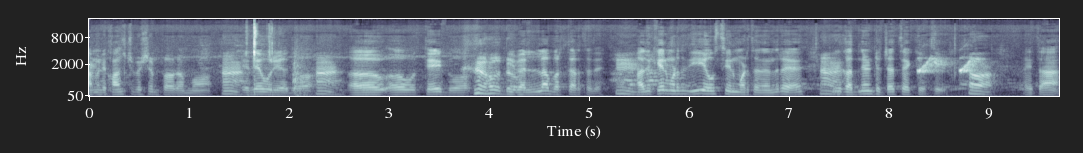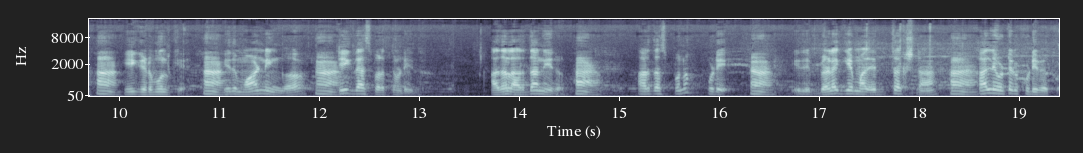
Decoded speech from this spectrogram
ಆಮೇಲೆ ಕಾನ್ಸ್ಟಿಪೇಷನ್ ಪ್ರಾಬ್ಲಮ್ ಎದೆ ಉರಿಯೋದು ತೇಗು. ಇವೆಲ್ಲ ಬರ್ತಾ ಇರ್ತದೆ. ಅದಕ್ಕೆ ಏನ್ ಮಾಡ್ತದೆ ಈ ಔಷಧಿ ಏನ್ ಮಾಡ್ತದೆ ಅಂದ್ರೆ ಈಗ ಹದಿನೆಂಟು ಜಾತಿ ಹಾಕಿರ್ತೀವಿ. ಆಯ್ತಾ? ಈ ಗಿಡಮೂಲಿಕೆ. ಇದು ಮಾರ್ನಿಂಗ್ ಟೀ ಗ್ಲಾಸ್ ಬರುತ್ತೆ ನೋಡಿ ಇದು. ಅದ್ರಲ್ಲಿ ಅರ್ಧ ನೀರು. ಅರ್ಧ ಸ್ಪೂನ್ ಪುಡಿ. ಇದು ಬೆಳಗ್ಗೆ ಎದ್ದ ತಕ್ಷಣ. ಖಾಲಿ ಹೊಟ್ಟೆಲಿ ಕುಡಿಬೇಕು.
